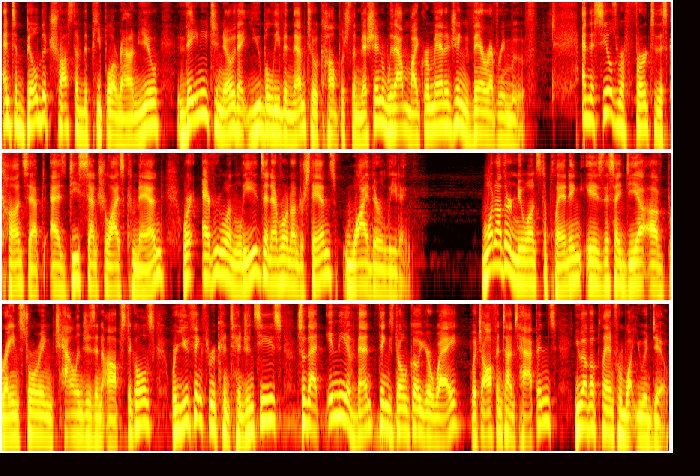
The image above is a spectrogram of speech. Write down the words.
And to build the trust of the people around you, they need to know that you believe in them to accomplish the mission without micromanaging their every move. And the SEALs refer to this concept as decentralized command, where everyone leads and everyone understands why they're leading. One other nuance to planning is this idea of brainstorming challenges and obstacles, where you think through contingencies so that in the event things don't go your way, which oftentimes happens, you have a plan for what you would do.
